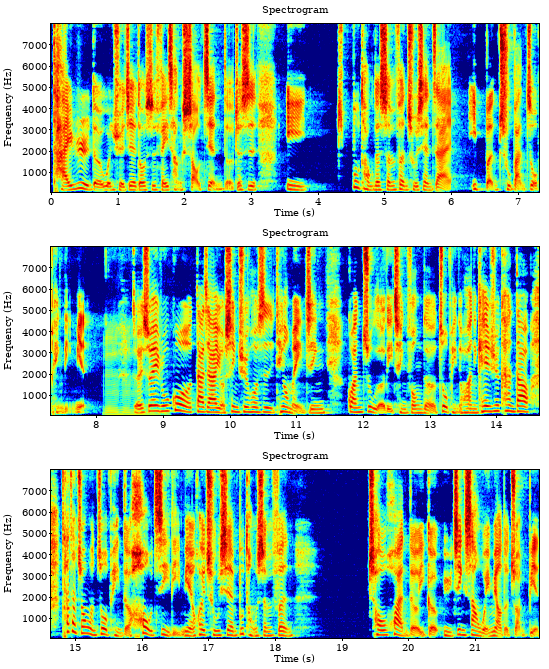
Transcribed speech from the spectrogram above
台日的文学界都是非常少见的，就是以不同的身份出现在一本出版作品里面。嗯对，所以如果大家有兴趣，或是听友们已经关注了李清峰的作品的话，你可以去看到他的中文作品的后记里面会出现不同身份抽换的一个语境上微妙的转变，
